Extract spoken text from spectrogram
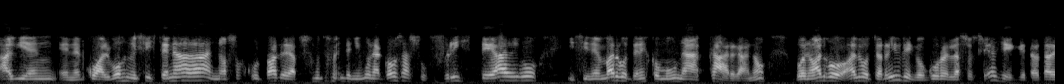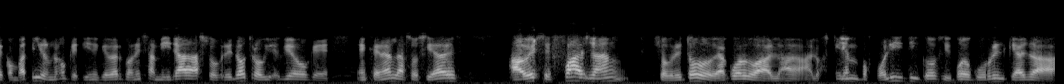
alguien en el cual vos no hiciste nada, no sos culpable de absolutamente ninguna cosa, sufriste algo y sin embargo tenés como una carga, ¿no? Bueno, algo, algo terrible que ocurre en la sociedad y hay que tratar de combatir, ¿no? Que tiene que ver con esa mirada sobre el otro. Veo que en general las sociedades a veces fallan, sobre todo de acuerdo a, a los tiempos políticos y puede ocurrir que haya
